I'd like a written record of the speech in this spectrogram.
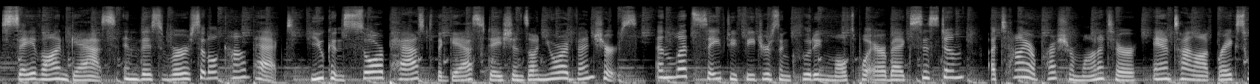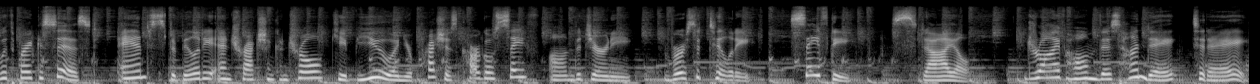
Save on gas in this versatile compact. You can soar past the gas stations on your adventures. And let safety features including multiple airbag system, a tire pressure monitor, anti-lock brakes with brake assist, and stability and traction control keep you and your precious cargo safe on the journey. Versatility, safety, style. Drive home this Hyundai today.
